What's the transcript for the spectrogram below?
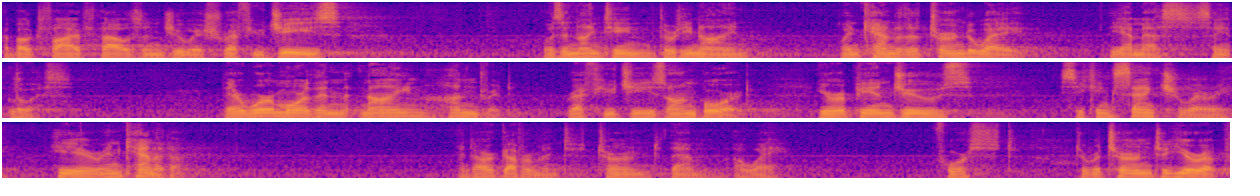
about 5,000 Jewish refugees, was in 1939 when Canada turned away the MS St. Louis. There were more than 900 refugees on board, European Jews seeking sanctuary here in Canada and our government turned them away. Forced to return to Europe,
